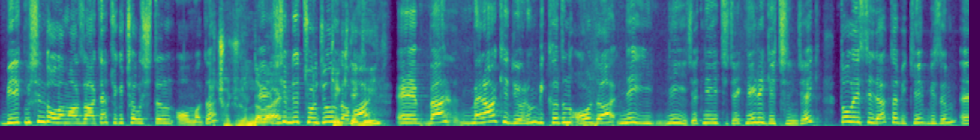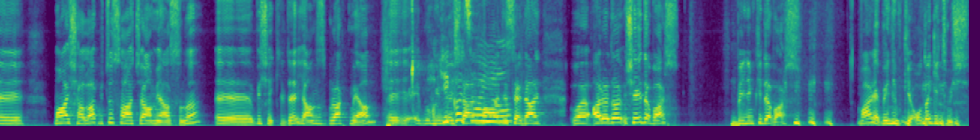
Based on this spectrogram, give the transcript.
Birikmişin de olamaz zaten çünkü çalıştığın olmadı. çocuğun da E, var. şimdi çocuğun Tek da de var. değil. E, ben merak ediyorum bir kadın orada ne ne yiyecek, ne içecek, neyle geçinecek. Dolayısıyla tabii ki bizim e, maşallah bütün sanat camiasını e, bir şekilde yalnız bırakmayan e, Ebru Hakikaten Gündeş'ten, ya. hadiseden e, arada şey de var. Benimki de var. var ya benimki o da gitmiş.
